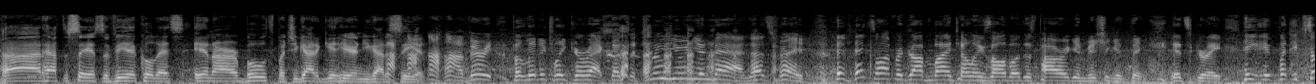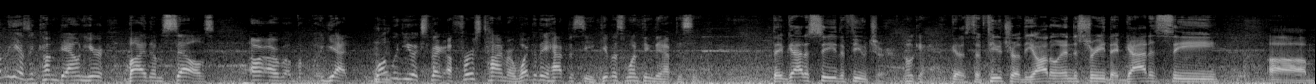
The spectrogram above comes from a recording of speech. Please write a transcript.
I'd have to say it's a vehicle that's in our booth, but you got to get here and you got to see it. Very politically correct. That's a true union man. That's right. Hey, thanks a lot for dropping by and telling us all about this Powering in Michigan thing. It's great. Hey, but if somebody hasn't come down here by themselves or, or yet, what mm-hmm. would you expect? A first timer, what do they have to see? Give us one thing they have to see they've got to see the future. Okay. Because the future of the auto industry, they've got to see um,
